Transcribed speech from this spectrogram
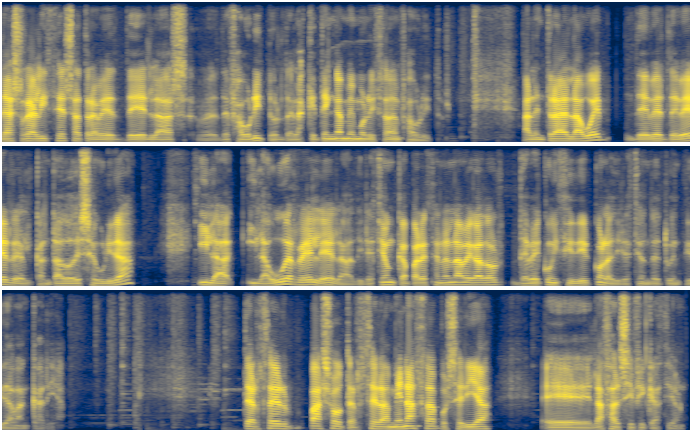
las realices a través de las eh, de favoritos, de las que tengas memorizado en favoritos. Al entrar en la web debes de ver el cantado de seguridad y la, y la URL, la dirección que aparece en el navegador, debe coincidir con la dirección de tu entidad bancaria tercer paso, tercera amenaza, pues sería eh, la falsificación.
